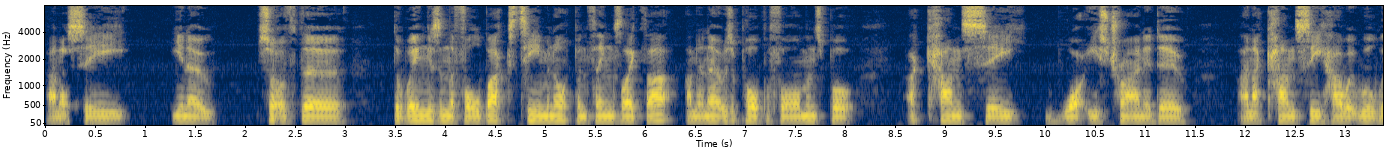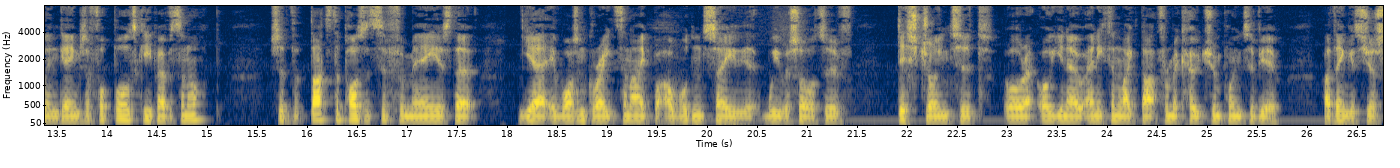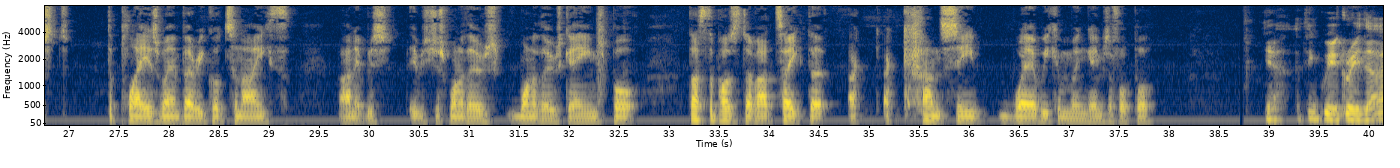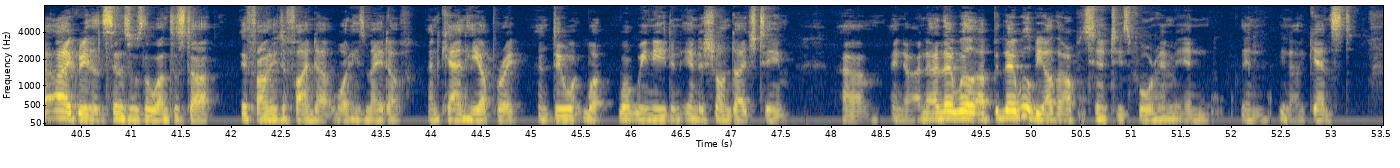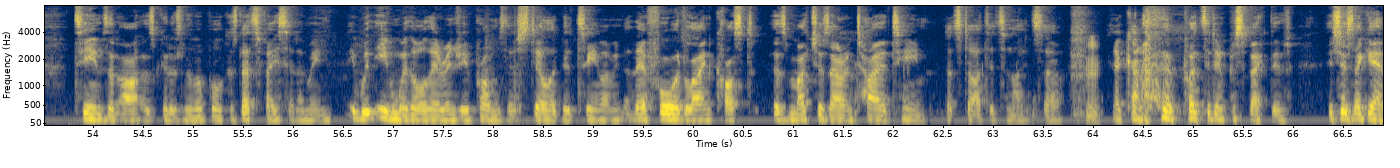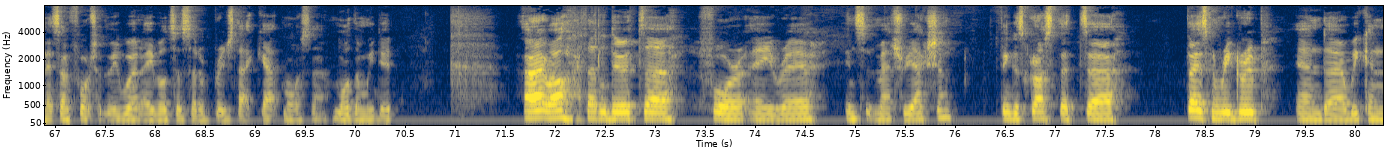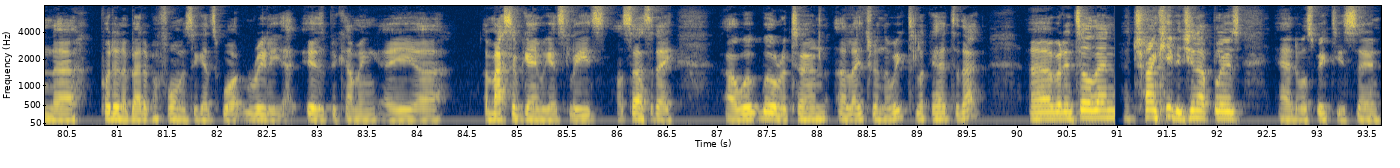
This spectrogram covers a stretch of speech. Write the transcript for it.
and I see, you know, sort of the the wings and the fullbacks teaming up and things like that. And I know it was a poor performance, but I can see what he's trying to do, and I can see how it will win games of football to keep Everton up. So th- that's the positive for me is that yeah, it wasn't great tonight, but I wouldn't say that we were sort of disjointed or or you know anything like that from a coaching point of view. I think it's just the players weren't very good tonight, and it was it was just one of those one of those games. But that's the positive I'd take that I, I can see where we can win games of football. Yeah, I think we agree that I I agree that Simms was the one to start, if only to find out what he's made of and can he operate and do what what, what we need in, in a Sean Dyche team. Um, you know, and, and there will uh, there will be other opportunities for him in in you know against teams that aren't as good as Liverpool. Because let's face it, I mean, with, even with all their injury problems, they're still a good team. I mean, their forward line cost as much as our entire team that started tonight, so Hmm. it kind of puts it in perspective. It's just again, it's unfortunate that we weren't able to sort of bridge that gap more so more than we did. All right, well, that'll do it uh, for a rare instant match reaction. Fingers crossed that uh, players can regroup and uh, we can uh, put in a better performance against what really is becoming a uh, a massive game against Leeds on Saturday. Uh, we'll, we'll return later in the week to look ahead to that. But until then, try and keep your chin up, Blues, and we'll speak to you soon.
